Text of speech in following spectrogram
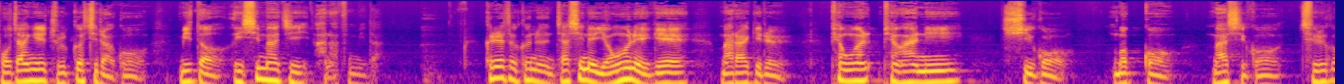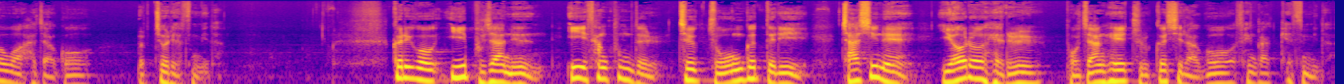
보장해 줄 것이라고 믿어 의심하지 않았습니다. 그래서 그는 자신의 영혼에게 말하기를 평안, 평안히 쉬고 먹고 마시고 즐거워하자고 읊조렸습니다. 그리고 이 부자는 이 상품들, 즉 좋은 것들이 자신의 여러 해를 보장해 줄 것이라고 생각했습니다.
